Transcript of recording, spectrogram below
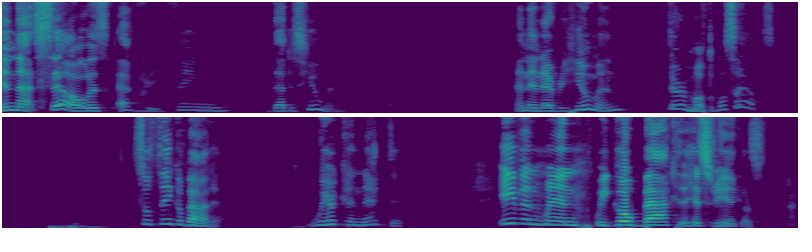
in that cell is everything that is human. And in every human, there are multiple cells. So think about it. We're connected. Even when we go back to history, because I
